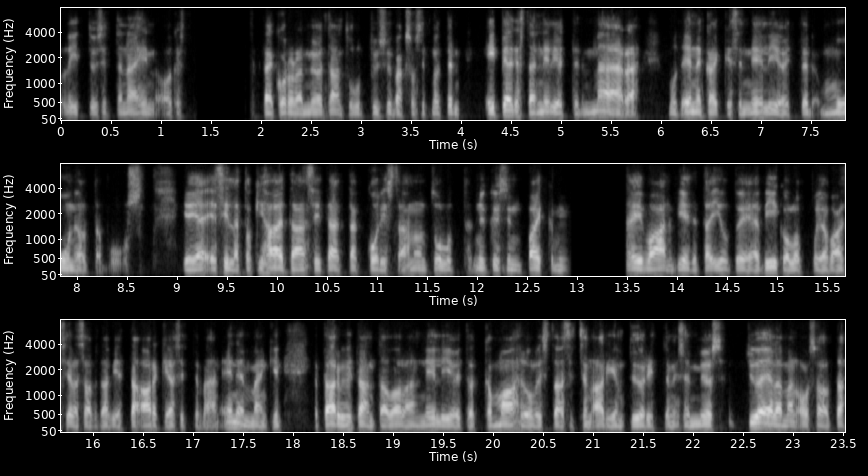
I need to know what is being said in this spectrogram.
liittyy sitten näihin oikeastaan tai koronan myötä on tullut pysyväksi, on sitten noiden, ei pelkästään neljöiden määrä, mutta ennen kaikkea se neljöiden muunneltavuus. Ja, ja sillä toki haetaan sitä, että kodistahan on tullut nykyisin paikka, ei vaan vietetä iltoja ja viikonloppuja, vaan siellä saatetaan viettää arkea sitten vähän enemmänkin. Ja tarvitaan tavallaan neljöitä, jotka mahdollistaa sitten sen arjen pyörittämisen myös työelämän osalta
